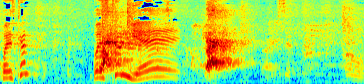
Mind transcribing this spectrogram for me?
Boys, come. Boys, come. Yay. Oh,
